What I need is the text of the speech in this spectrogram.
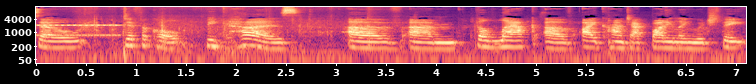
so difficult because of um, the lack of eye contact, body language. They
